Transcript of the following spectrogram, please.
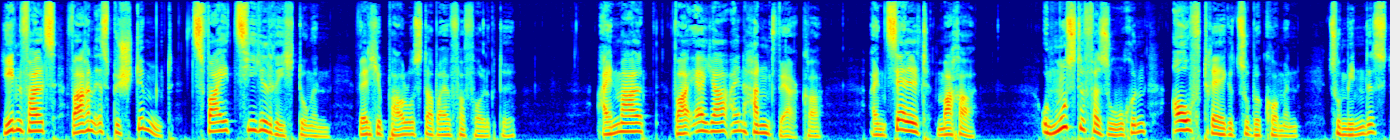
Jedenfalls waren es bestimmt zwei Zielrichtungen, welche Paulus dabei verfolgte. Einmal war er ja ein Handwerker, ein Zeltmacher und musste versuchen, Aufträge zu bekommen, zumindest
